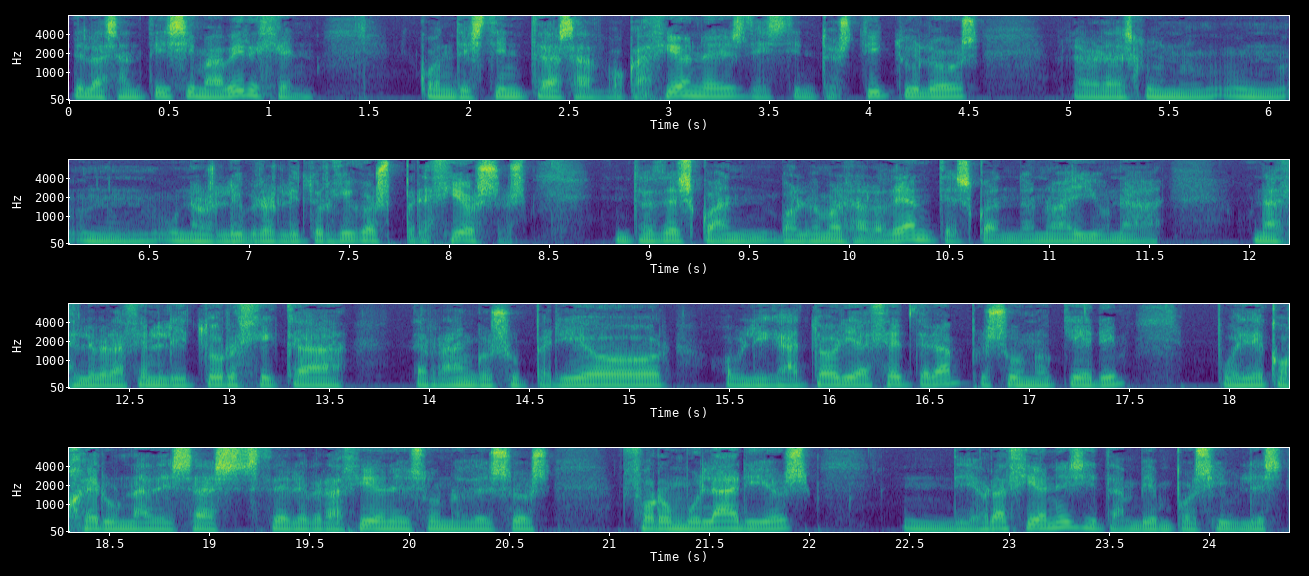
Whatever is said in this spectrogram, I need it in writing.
de la Santísima Virgen, con distintas advocaciones, distintos títulos, la verdad es que un, un, unos libros litúrgicos preciosos. Entonces, cuando volvemos a lo de antes, cuando no hay una, una celebración litúrgica de rango superior, obligatoria, etcétera, pues uno quiere, puede coger una de esas celebraciones, uno de esos formularios de oraciones y también posibles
